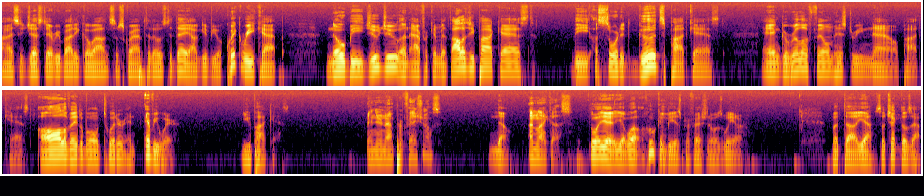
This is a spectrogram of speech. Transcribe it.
I suggest everybody go out and subscribe to those today. I'll give you a quick recap. No Be Juju, an African mythology podcast, the Assorted Goods podcast, and Gorilla Film History Now podcast. All available on Twitter and everywhere you podcast. And they're not professionals. No. unlike us. Well, yeah, yeah. Well, who can be as professional as we are? But uh, yeah, so check those out.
